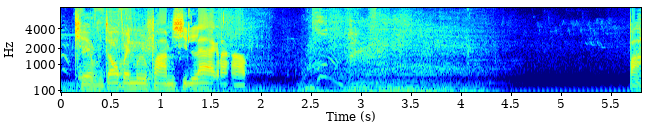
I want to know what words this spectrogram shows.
โอเคผมจะเอาเป็นมือฟาร์มชิ้นแรกนะครับปะ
